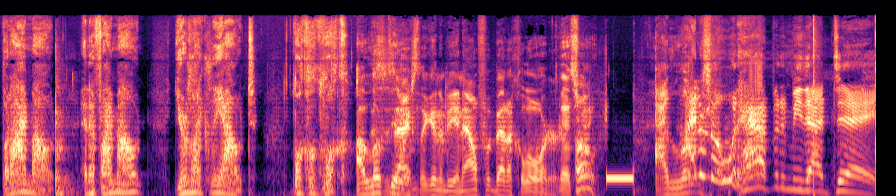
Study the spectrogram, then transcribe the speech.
but I'm out. And if I'm out, you're likely out. Look, look, look. I looked This looked is at actually going to be an alphabetical order. That's Oh. right. I looked. I don't know what happened to me that day.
